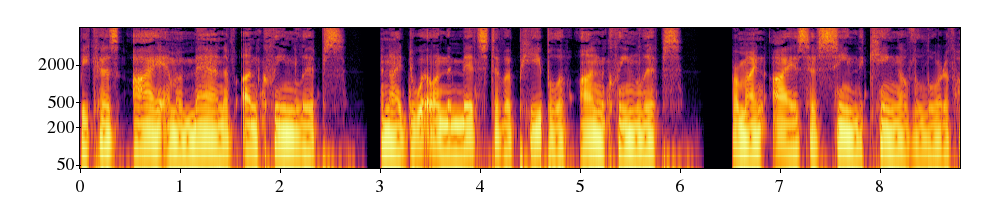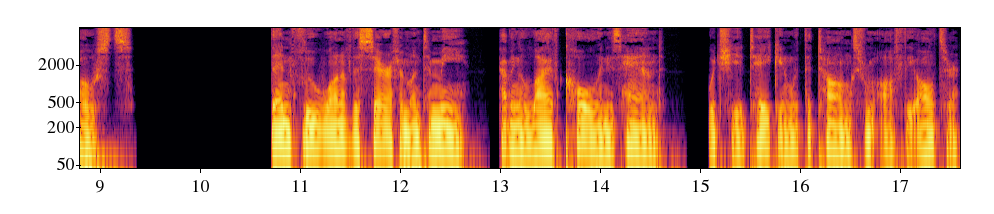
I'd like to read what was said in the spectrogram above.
because I am a man of unclean lips, and I dwell in the midst of a people of unclean lips, for mine eyes have seen the King of the Lord of hosts. Then flew one of the seraphim unto me, having a live coal in his hand, which he had taken with the tongs from off the altar.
